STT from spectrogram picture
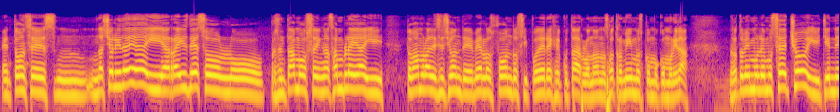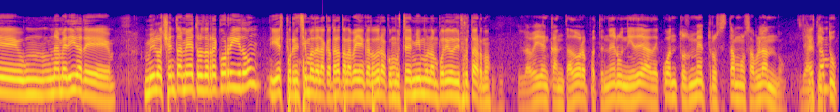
Entonces mmm, nació la idea y a raíz de eso lo presentamos en asamblea y tomamos la decisión de ver los fondos y poder ejecutarlo, ¿no? Nosotros mismos como comunidad. Nosotros mismos lo hemos hecho y tiene un, una medida de 1080 metros de recorrido y es por encima de la catarata La Bella Encantadora, como ustedes mismos lo han podido disfrutar, ¿no? La Bella Encantadora, para tener una idea de cuántos metros estamos hablando de altitud. Estamos,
